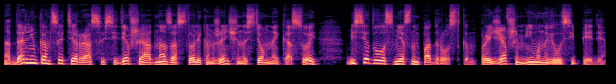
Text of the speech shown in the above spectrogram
На дальнем конце террасы, сидевшая одна за столиком женщина с темной косой, беседовала с местным подростком, проезжавшим мимо на велосипеде.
